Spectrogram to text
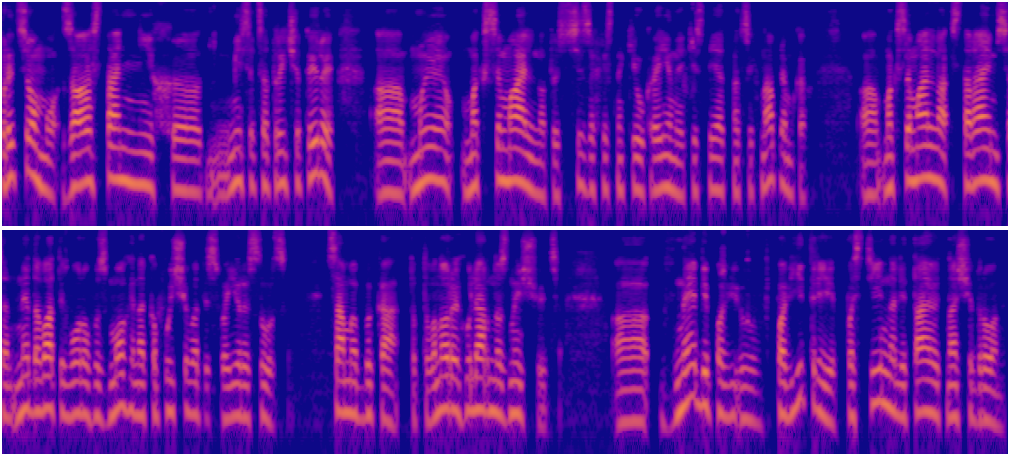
При цьому за останніх е, місяця 3-4 ми максимально, тобто всі захисники України, які стоять на цих напрямках, максимально стараємося не давати ворогу змоги накопичувати свої ресурси, саме БК. Тобто воно регулярно знищується. В небі в повітрі постійно літають наші дрони.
